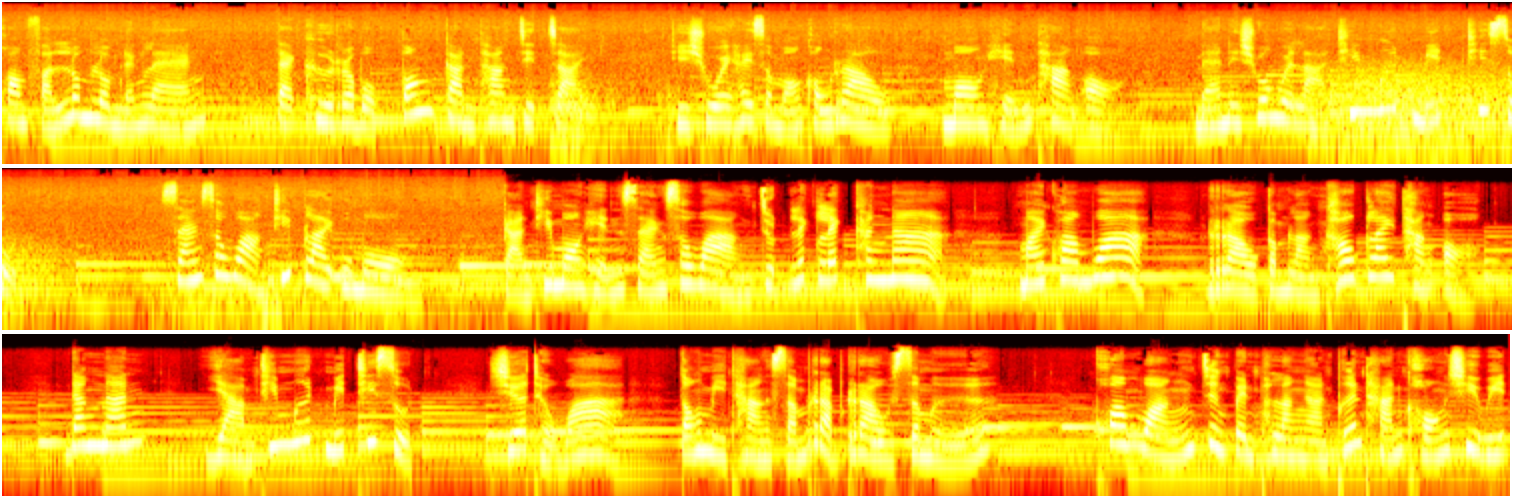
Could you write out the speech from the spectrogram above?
ความฝันลมๆแรงๆ แต่คือระบบป้องกันทางจิตใจ ที่ช่วยให้สมองของเรามองเห็นทางออก แม้ในช่วงเวลาที่มืดมิดที่สุด แสงสว่างที่ปลายอุโมงค์การที่มองเห็นแสงสว่างจุดเล็กๆ ข้างหน้า หมายความว่า เรากำลังเข้าใกล้ทางออก ดังนั้น ยามที่มืดมิดที่สุด เชื่อเถอะว่าต้องมีทางสำหรับเราเสมอ ความหวังจึงเป็นพลังงานพื้นฐานของชีวิต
